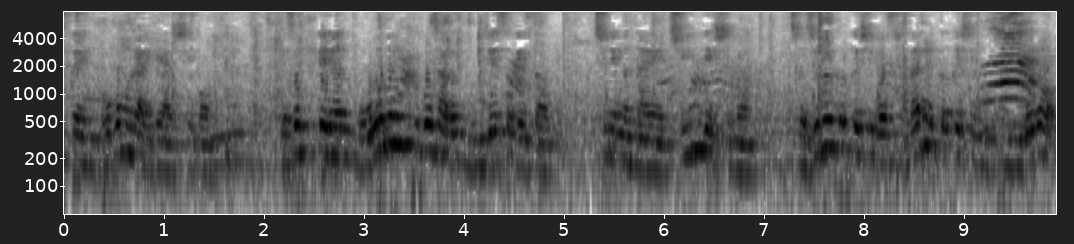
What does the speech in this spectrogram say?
그리스도인 복음을 알게 하시고 계속되는 모든 크고 작은 문제 속에서 주님은 나의 주인 되시며 저주를 꺾으시고 사단을 꺾으신 진대로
